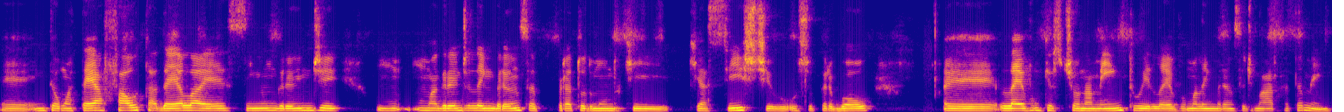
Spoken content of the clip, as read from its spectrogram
É, então, até a falta dela é sim um grande, um, uma grande lembrança para todo mundo que, que assiste o, o Super Bowl. É, leva um questionamento e leva uma lembrança de marca também.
